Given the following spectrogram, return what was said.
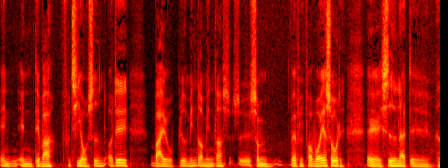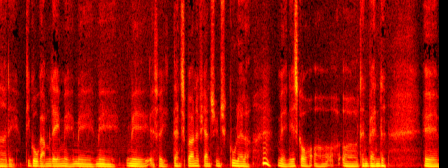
end, end det var for 10 år siden, og det var jo blevet mindre og mindre, som i hvert fald for hvor jeg så det, øh, siden at, øh, hvad hedder det, de gode gamle dage med, med, med, med altså dansk børnefjernsyns guldalder, mm. med Næsgaard og, og den bande. Øh,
